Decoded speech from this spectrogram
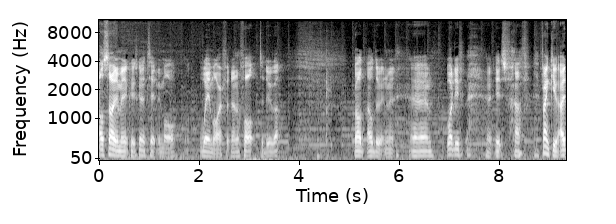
I'll it in a minute 'cause it's going to take me more, way more effort than I thought to do that. Well, I'll do it in a minute. Um, what do you? It's fab. Thank you. I,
